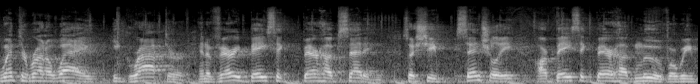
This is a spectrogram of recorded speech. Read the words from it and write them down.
went to run away, he grabbed her in a very basic bear hug setting. So she essentially, our basic bear hug move where we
